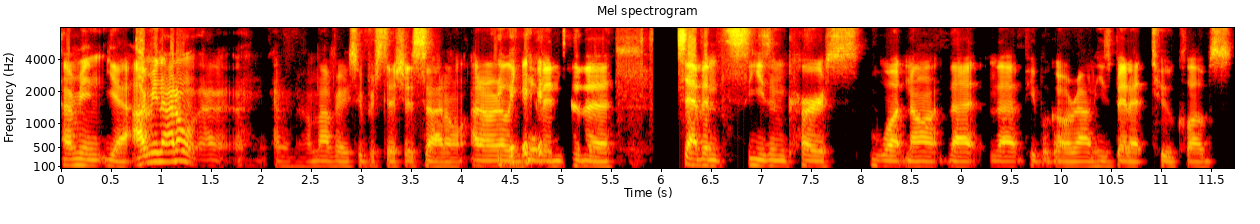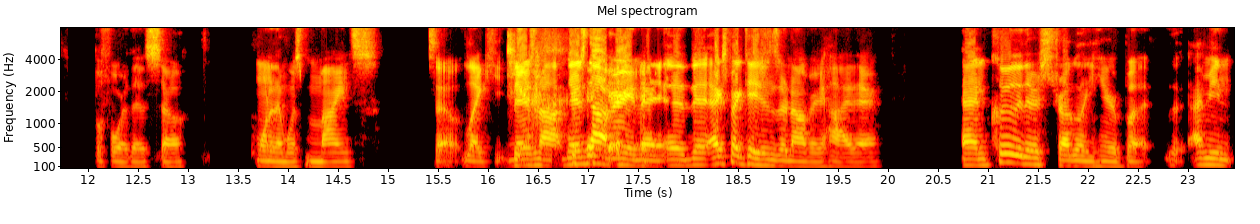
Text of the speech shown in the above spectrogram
I mean, yeah. I mean, I don't. I, I don't know. I'm not very superstitious, so I don't. I don't really give into the seventh season curse, whatnot that that people go around. He's been at two clubs before this, so one of them was Mainz. So like, there's not there's not very many. Uh, the expectations are not very high there, and clearly they're struggling here. But I mean,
